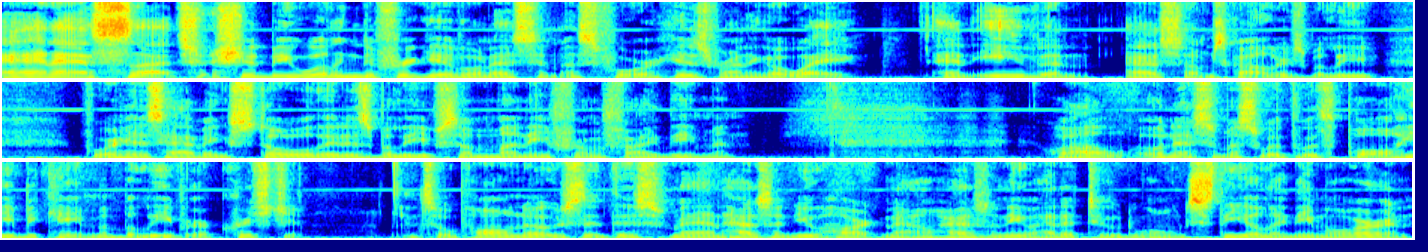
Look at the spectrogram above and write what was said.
And as such, should be willing to forgive Onesimus for his running away. And even, as some scholars believe, for his having stole, it is believed, some money from Philemon. While Onesimus was with Paul, he became a believer, a Christian. And so Paul knows that this man has a new heart now, has a new attitude, won't steal anymore, and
